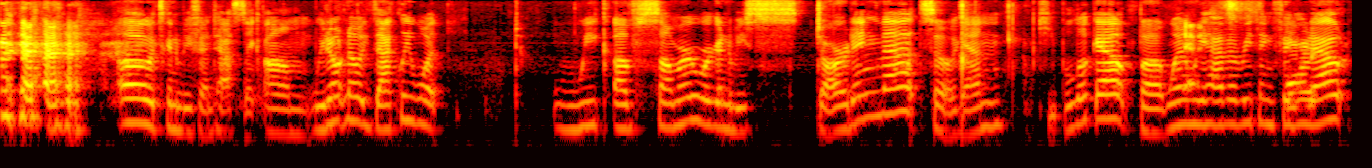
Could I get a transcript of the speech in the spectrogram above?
Oh, it's gonna be fantastic. Um, we don't know exactly what week of summer we're gonna be starting that, so again, keep a lookout. But when we have everything figured out,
